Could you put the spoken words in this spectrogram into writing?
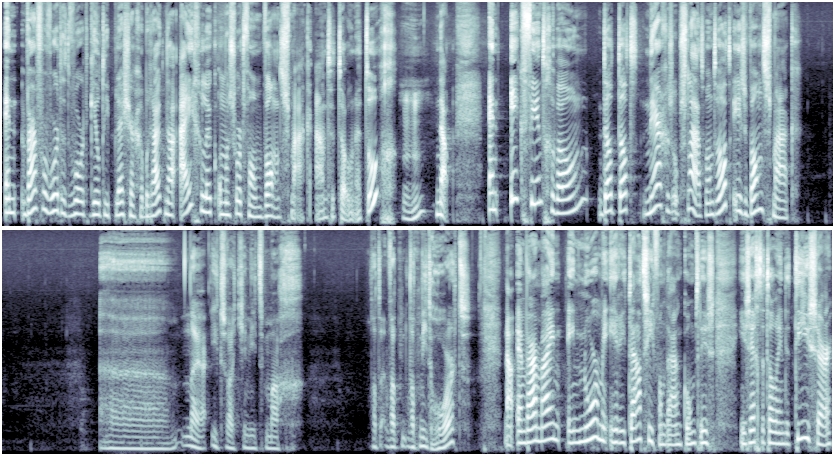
En waarvoor wordt het woord guilty pleasure gebruikt? Nou, eigenlijk om een soort van wansmaak aan te tonen, toch? Mm -hmm. Nou, en ik vind gewoon dat dat nergens op slaat. Want wat is wansmaak? Uh, nou ja, iets wat je niet mag. Wat, wat, wat niet hoort. Nou, en waar mijn enorme irritatie vandaan komt, is, je zegt het al in de teaser,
